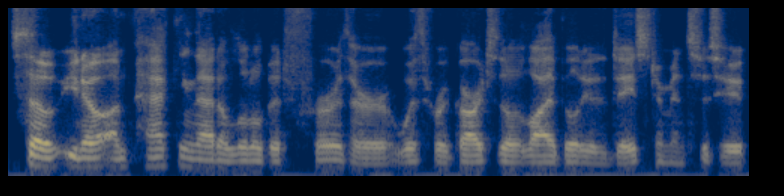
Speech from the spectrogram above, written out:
so, you know, unpacking that a little bit further with regard to the liability of the Daystrom Institute,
